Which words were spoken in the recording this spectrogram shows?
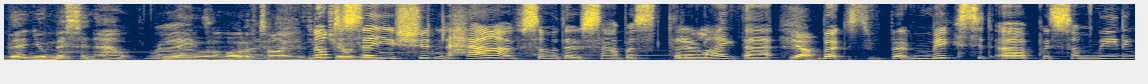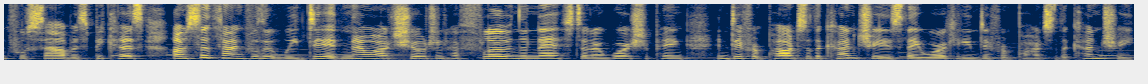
then you're missing out. Right. You know, a lot of time with Not to say you shouldn't have some of those Sabbaths that are like that. Yeah. But but mix it up with some meaningful Sabbaths because I'm so thankful that we did. Now our children have flown the nest and are worshiping in different parts of the country as they're working in different parts of the country.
